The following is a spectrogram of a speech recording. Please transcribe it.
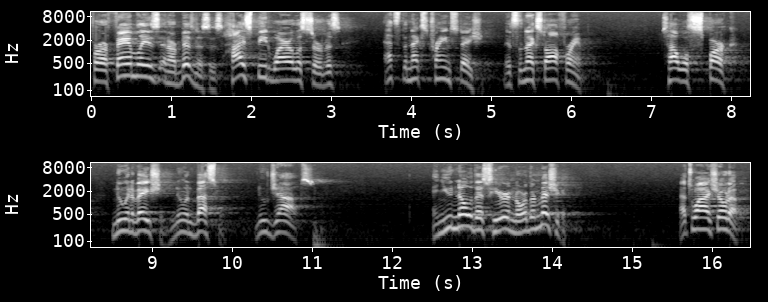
For our families and our businesses, high speed wireless service, that's the next train station. It's the next off ramp. It's how we'll spark new innovation, new investment, new jobs. And you know this here in northern Michigan. That's why I showed up.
